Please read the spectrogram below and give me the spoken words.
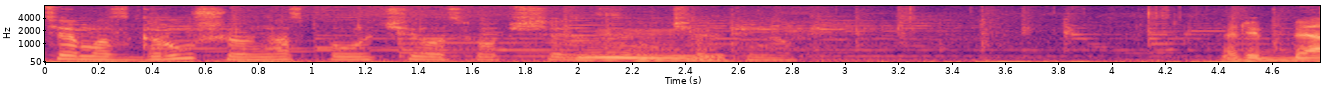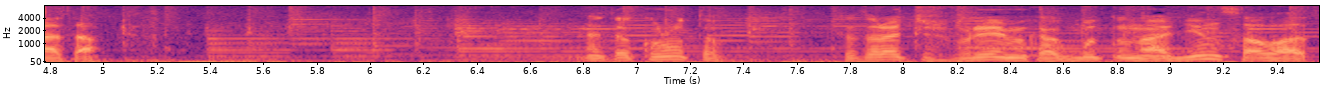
тема с грушей у нас получилась вообще М. замечательно. Ребята, это круто. Ты тратишь время как будто на один салат,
